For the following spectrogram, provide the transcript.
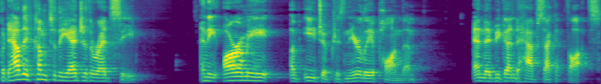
But now they've come to the edge of the Red Sea, and the army of Egypt is nearly upon them, and they've begun to have second thoughts.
